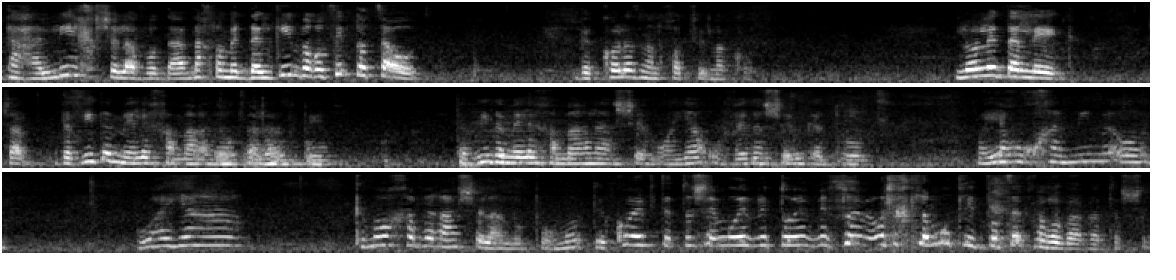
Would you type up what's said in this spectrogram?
תהליך של עבודה, אנחנו מדלגים ורוצים תוצאות. וכל הזמן חוטפים מכות. לא לדלג. עכשיו, דוד המלך אמר, אני רוצה להסביר. דוד המלך אמר להשם, הוא היה עובד השם גדול. הוא היה רוחני מאוד. הוא היה כמו החברה שלנו פה, מותק, אוהבת את השם, אוהבת, אוהבת, אוהבת, הולכת למות, להתפוצץ מרוב אהבת השם.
